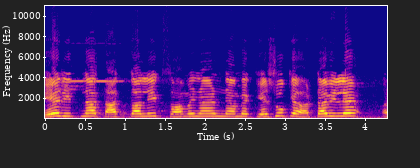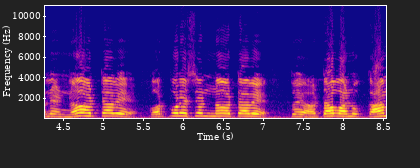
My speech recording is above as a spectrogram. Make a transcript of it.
એ રીતના તાત્કાલિક સ્વામિનારાયણને અમે કહેશું કે હટાવી લે અને ન હટાવે, કોર્પોરેશન ન હટાવે, તો એ હટાવવાનું કામ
